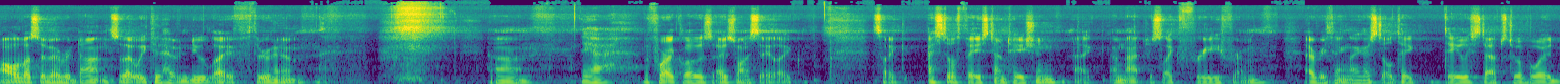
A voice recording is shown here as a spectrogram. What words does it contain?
all of us have ever done, so that we could have new life through Him. Um, yeah. Before I close, I just want to say, like, it's like I still face temptation. I, I'm not just like free from everything. Like I still take daily steps to avoid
